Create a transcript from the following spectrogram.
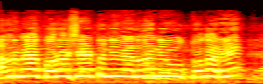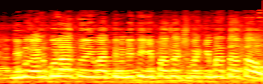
ಅದ್ರ ಮ್ಯಾಗ ಭರವಸೆ ಇಟ್ಟು ನೀವೇನದ ನೀವು ತಗೋರಿ. ನಿಮ್ಗೆ ಅನುಕೂಲ ಆಗ್ತದೆ. ಇವತ್ತಿನ ಮಿತಿಗೆ ಇಪ್ಪತ್ತು ಲಕ್ಷ ಬಗ್ಗೆ ಕಿಮ್ಮತ್ ಆತಾವು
